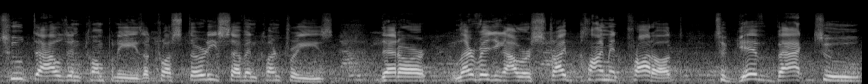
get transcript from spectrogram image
2,000 companies across 37 countries that are leveraging our Stripe Climate product to give back to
